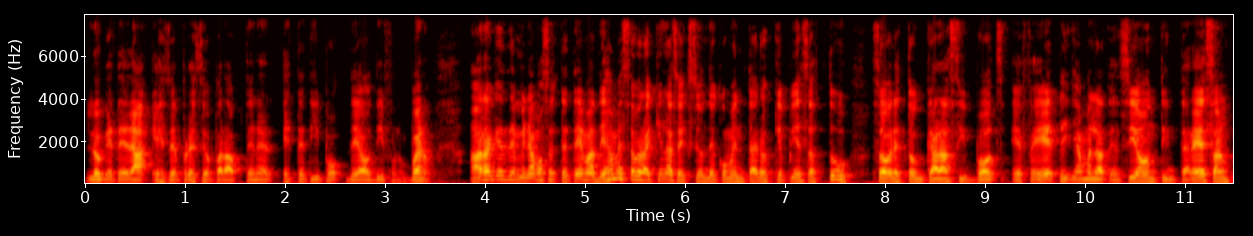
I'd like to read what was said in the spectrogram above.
lo que te da ese precio para obtener este tipo de audífonos. Bueno, Ahora que terminamos este tema, déjame saber aquí en la sección de comentarios qué piensas tú sobre estos Galaxy Buds FE. ¿Te llaman la atención? ¿Te interesan?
